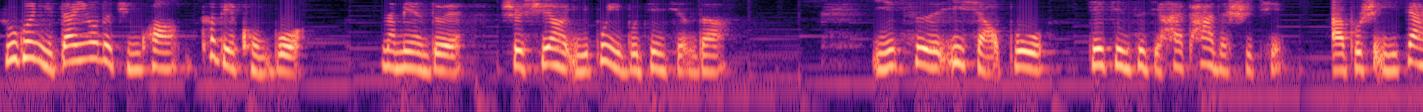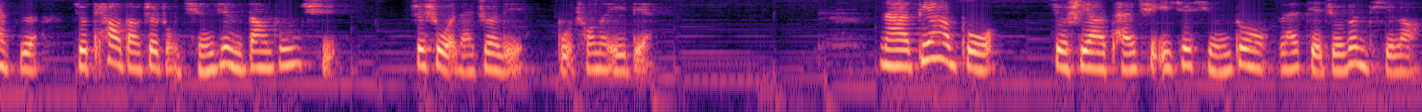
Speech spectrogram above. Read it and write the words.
如果你担忧的情况特别恐怖，那面对是需要一步一步进行的，一次一小步。接近自己害怕的事情，而不是一下子就跳到这种情境当中去。这是我在这里补充的一点。那第二步就是要采取一些行动来解决问题了。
